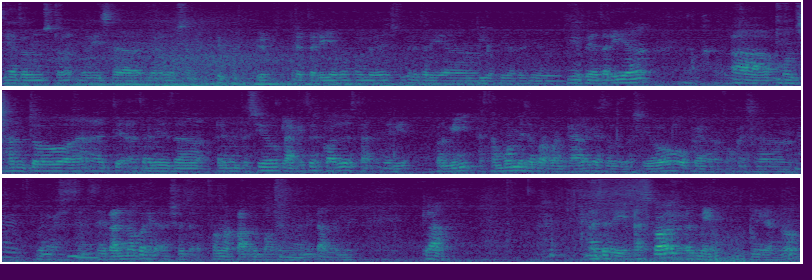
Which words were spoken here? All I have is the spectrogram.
ja doncs, no dir, sa, no, no sé, pirateria, com deies tu, pirateria... Biopirateria. Biopirateria, uh, Monsanto a, a, a través d'alimentació, clar, aquestes coses estan, dir, per mi estan molt més a prop encara que l'educació o que, o que la... Mm. Bueno, sanitat no, perquè això forma part d'un poc de la sanitat també. Clar, és a dir, el cos és meu, diguem, no?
